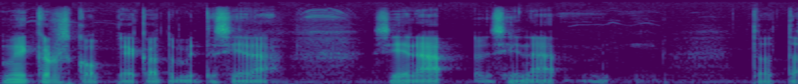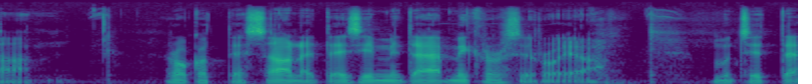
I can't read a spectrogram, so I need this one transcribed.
mikroskooppia ja katso, mitä siinä siinä, siinä tota, rokotteessa on, että ei siinä mitään mikrosiruja mutta sitten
